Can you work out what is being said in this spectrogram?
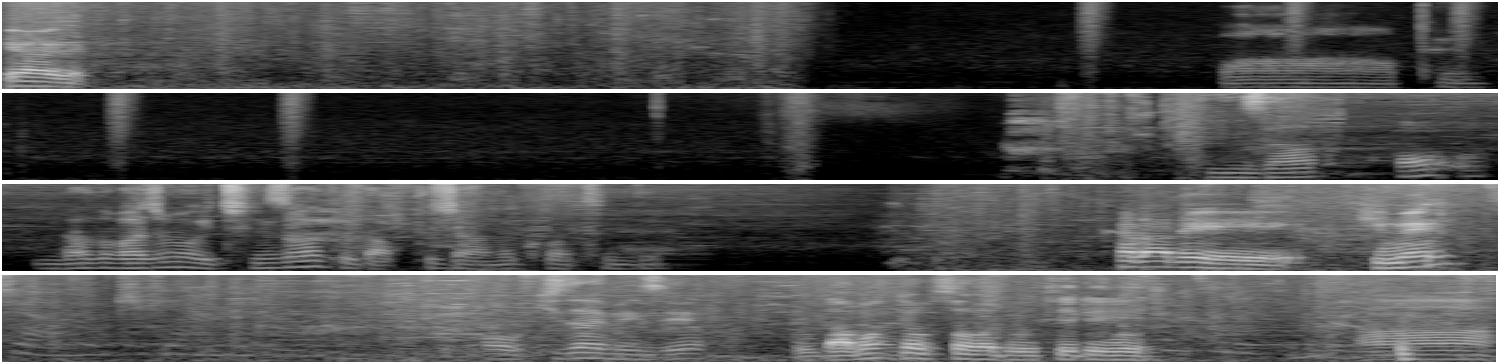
깨야겠다. 와, 앞 에. 인사? 어? 나도 마지막에 증사도 나쁘지 않을 것 같은데. 차라리 거 어, 기사의 맹세요? 나밖에 없어가지고 딜이 아,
